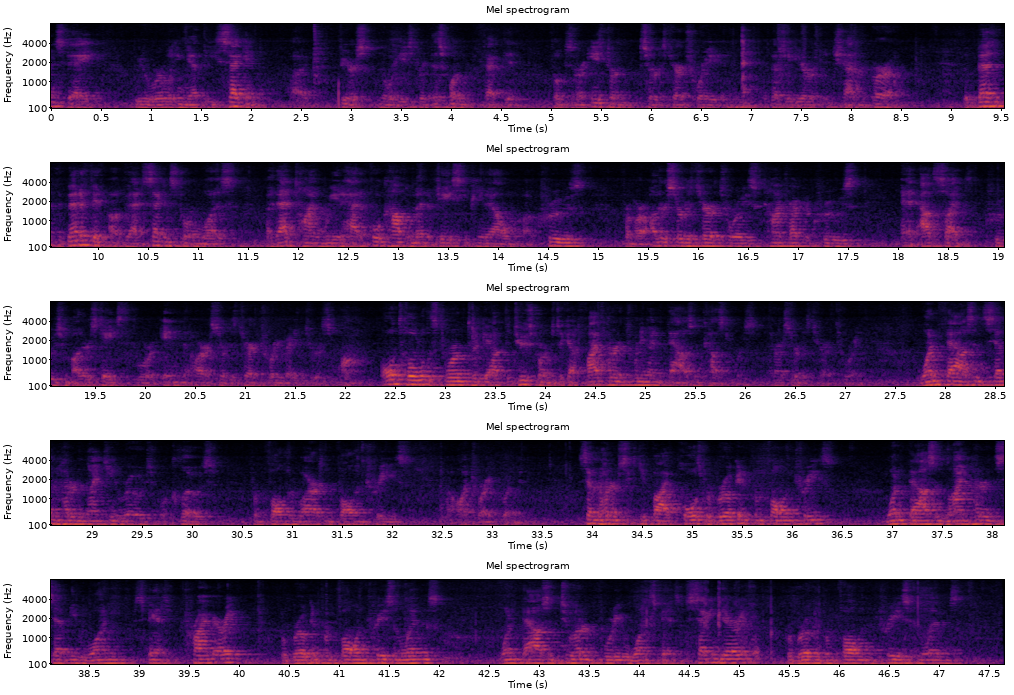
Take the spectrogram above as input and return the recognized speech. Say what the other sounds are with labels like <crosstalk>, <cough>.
Wednesday, we were looking at the second uh, fierce nor'easter. This one affected folks in our eastern service territory, especially here in Chatham Borough. The ben- the benefit of that second storm was, by that time, we had had a full complement of JCP&L uh, crews from our other service territories, contractor crews, and outside crews from other states that were in our service territory ready to respond. All total, the storm took out, the two storms took out five hundred and twenty-nine thousand customers in our service territory. One thousand seven hundred and nineteen roads were closed from fallen wires and fallen trees uh, onto our equipment. Seven hundred and sixty-five poles were broken from fallen trees. One thousand nine hundred and seventy-one spans of primary were broken from fallen trees and limbs. One thousand two hundred and forty-one spans of secondary were broken from fallen trees and limbs.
